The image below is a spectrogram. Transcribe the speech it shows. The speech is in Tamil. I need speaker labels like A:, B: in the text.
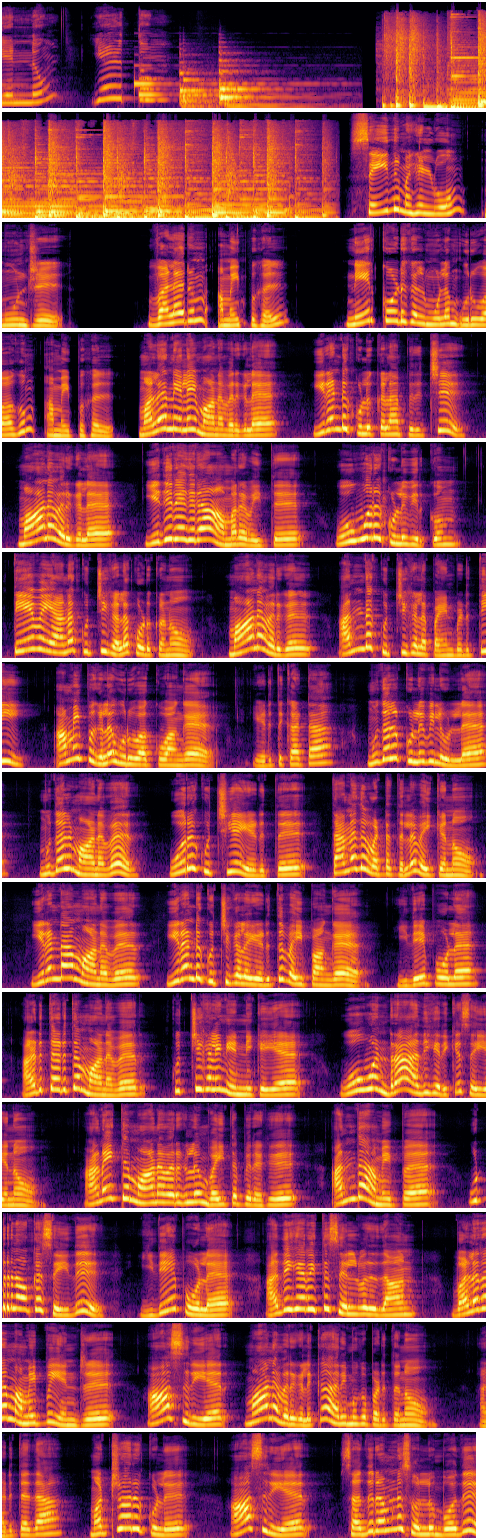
A: என்னும் எழுத்தும்
B: செய்து மகிழ்வோம் மூன்று. வளரும் அமைப்புகள். நேர்கோடுகள் மூலம் உருவாகும் அமைப்புகள். மலர்நிலை மாணவர்களை இரண்டு குழுக்களாக பிரித்து மாணவர்களை எதிரெதிராக அமர வைத்து ஒவ்வொரு குழுவிற்கும் தேவையான குச்சிகளை கொடுக்கணும். மாணவர்கள் அந்த குச்சிகளை பயன்படுத்தி அமைப்புகளை உருவாக்குவாங்க. எடுத்துக்காட்டா முதல் குழுவில் உள்ள முதல் மாணவர் ஒரு குச்சியை எடுத்து தனது வட்டத்தில் வைக்கணும். இரண்டாம் மாணவர் இரண்டு குச்சிகளை எடுத்து வைப்பாங்க. இதே போல அடுத்தடுத்த மாணவர் குச்சிகளின் எண்ணிக்கையை ஒவ்வொன்றாக அதிகரிக்க செய்யணும். அனைத்து மாணவர்களும் வைத்த பிறகு அந்த அமைப்பை உற்றுநோக்க செய்து இதே போல அதிகரித்து செல்வதுதான் வளரும் அமைப்பு என்று ஆசிரியர் மாணவர்களுக்கு அறிமுகப்படுத்தணும். அடுத்ததா மற்றொரு குழு ஆசிரியர் சதுரம்னு சொல்லும்போது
